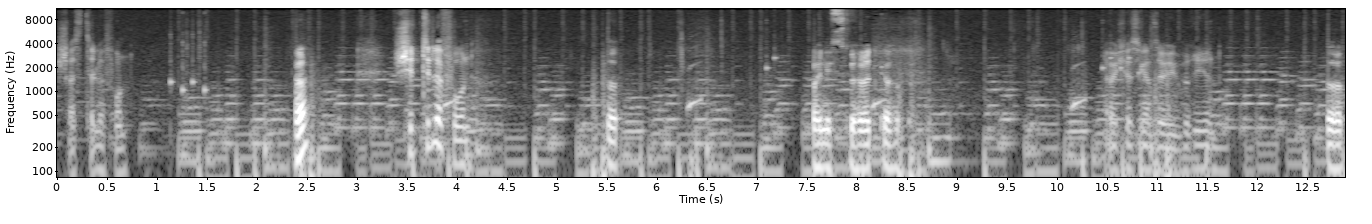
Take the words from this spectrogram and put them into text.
Scheiß Telefon. Hä? Shit, Telefon. Hab ich nichts gehört gehabt. Ja, ich höre die ganze Zeit vibrieren. So.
